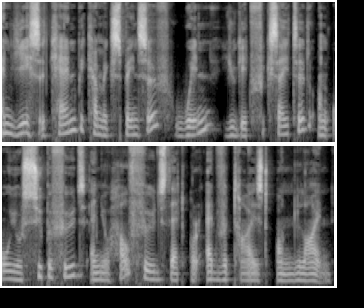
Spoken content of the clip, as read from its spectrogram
And yes, it can become expensive when you get fixated on all your superfoods and your health foods that are advertised online.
